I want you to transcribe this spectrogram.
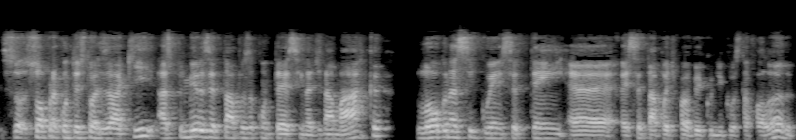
Só, só para contextualizar aqui, as primeiras etapas acontecem na Dinamarca, logo na sequência tem é, essa etapa de pavê que o Nicolas está falando,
